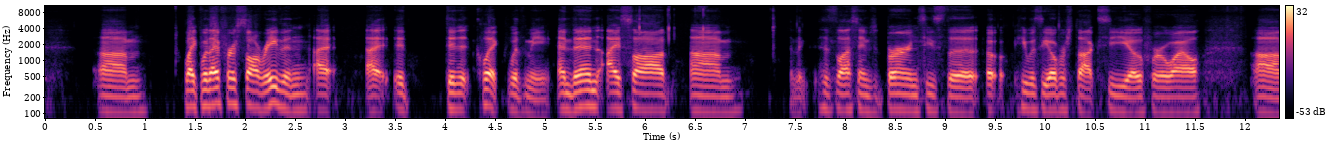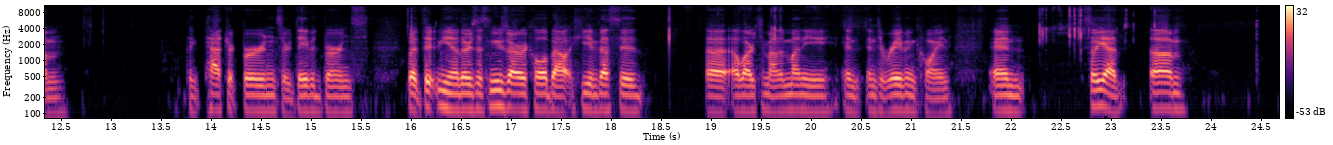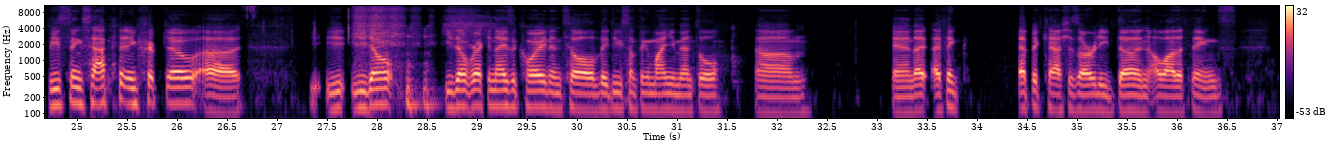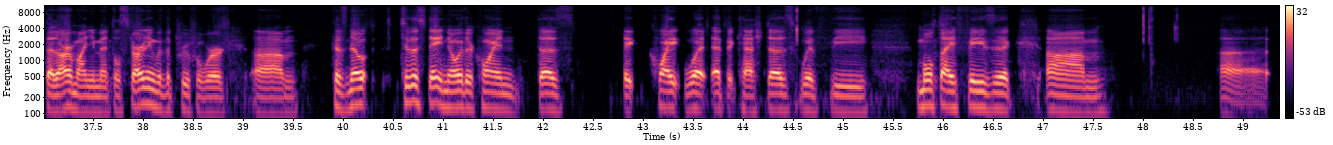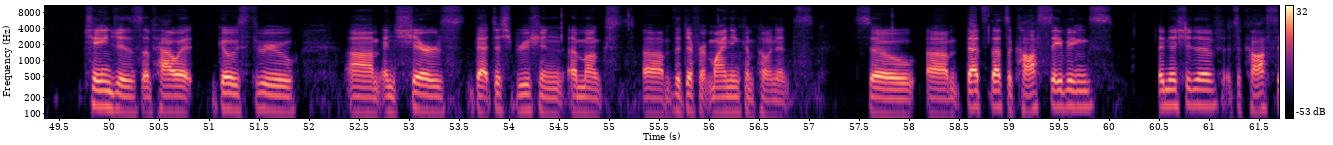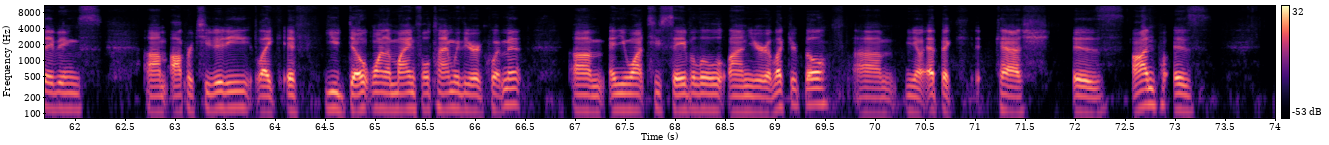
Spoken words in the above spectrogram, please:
um, like when I first saw Raven, I, I it didn't click with me. And then I saw, um, I think his last name's Burns. He's the he was the Overstock CEO for a while. Um, I think Patrick Burns or David Burns. But you know, there's this news article about he invested uh, a large amount of money in, into Ravencoin, and so yeah, um, these things happen in crypto. Uh, you, you don't you don't recognize a coin until they do something monumental. Um, and I, I think Epic Cash has already done a lot of things that are monumental, starting with the proof of work. Because um, no, to this day, no other coin does it, quite what Epic Cash does with the multi-phasic um, uh, changes of how it goes through um, and shares that distribution amongst um, the different mining components. So um, that's that's a cost savings initiative. It's a cost savings um, opportunity. Like if you don't want to mine full time with your equipment um, and you want to save a little on your electric bill, um, you know, Epic Cash is on is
